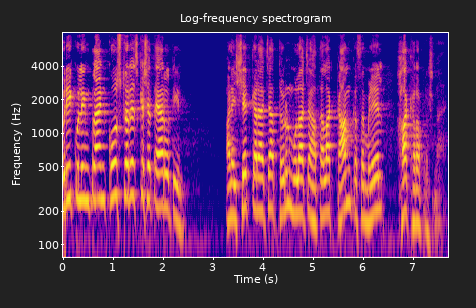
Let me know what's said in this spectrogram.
Pre cooling plan cold storage कसे तयार होतील? आणि शेतकऱ्याच्या तरुण मुलाच्या हाताला काम कसं मिळेल? हा खरा प्रश्न आहे.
